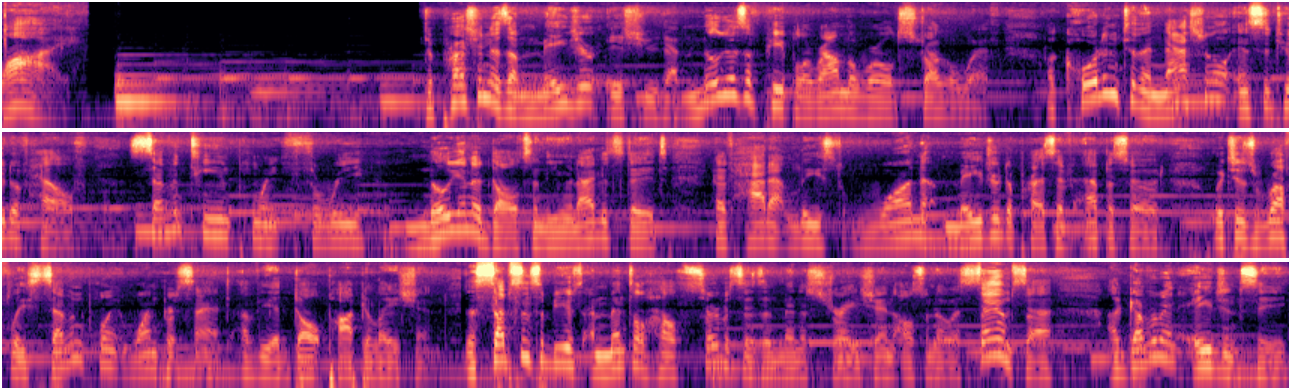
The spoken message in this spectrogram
why? Depression is a major issue that millions of people around the world struggle with. According to the National Institute of Health, 17.3 million adults in the United States have had at least one major depressive episode, which is roughly 7.1% of the adult population. The Substance Abuse and Mental Health Services Administration, also known as SAMHSA, a government agency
